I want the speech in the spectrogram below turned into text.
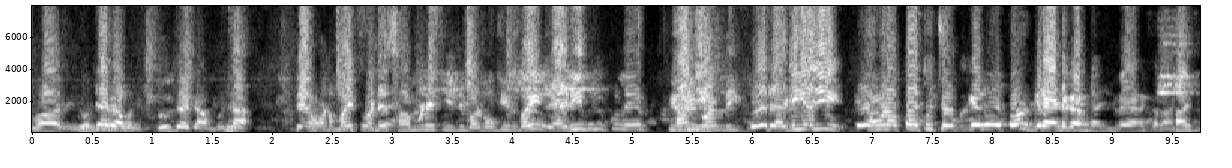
ਵਾਹ ਜੀ। ਦੂਜਾ ਕੰਮ ਨਹੀਂ। ਦੂਜਾ ਕੰਮ। ਨਾ। ਤੇ ਹੁਣ ਬਾਈ ਤੁਹਾਡੇ ਸਾਹਮਣੇ ਚੀਜ਼ ਬਣੂਗੀ ਬਾਈ ਰੈਡੀ ਬਿਲਕੁਲ ਇਹ ਪਿਊਰੀ ਬਣ ਲਈ। ਇਹ ਰੈਡੀ ਹੈ ਜੀ। ਇਹ ਹੁਣ ਆਪਾਂ ਇੱਥੋਂ ਚੁੱਕ ਕੇ ਨੂੰ ਆਪਾਂ ਗ੍ਰਾਈਂਡ ਕਰਨਾ ਜੀ। ਗ੍ਰਾਈਂਡ ਕਰਾਂਗੇ। ਹਾਂਜੀ।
